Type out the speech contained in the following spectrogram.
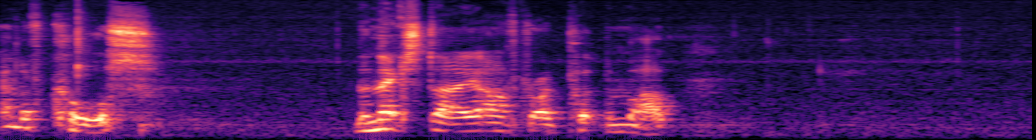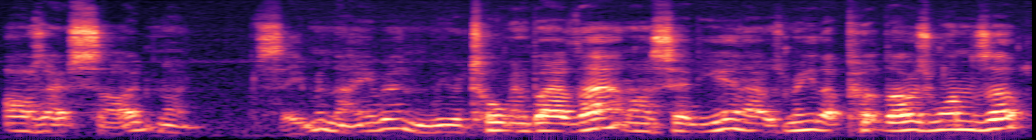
and of course, the next day after I'd put them up, I was outside and I see my neighbour and we were talking about that and I said, yeah, that was me that put those ones up.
